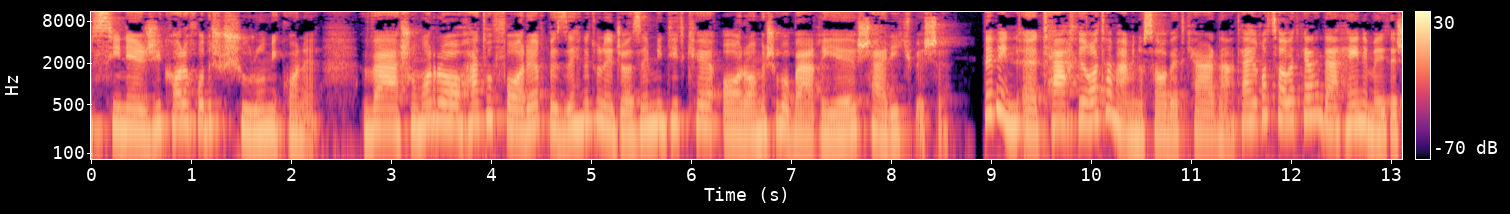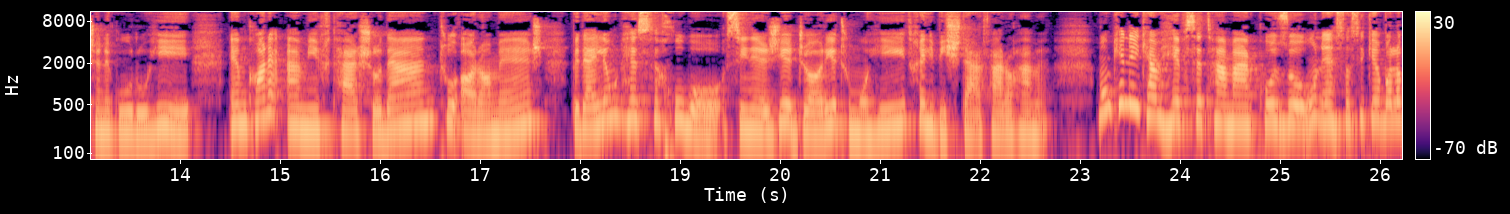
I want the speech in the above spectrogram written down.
سینرژی کار خودش رو شروع می‌کنه و شما راحت و فارغ به ذهنتون اجازه می‌دید که آرامش رو با بقیه شریک بشه. ببین تحقیقات هم همینو ثابت کردن. تحقیقات ثابت کردن در حین مدیتیشن گروهی امکان عمیقتر شدن تو آرامش به دلیل اون حس خوب و سینرژی جاری تو محیط خیلی بیشتر فراهمه. ممکنه یکم حفظ تمرکز و اون احساسی که بالا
